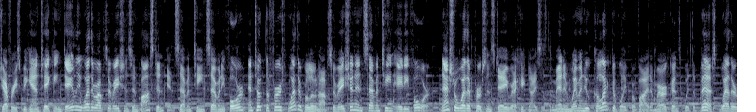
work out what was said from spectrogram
Jeffries began taking daily weather observations in Boston in 1774 and took the first weather balloon observation in 1784. National Weather Person's Day recognizes the men and women who collectively provide Americans with the best weather,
